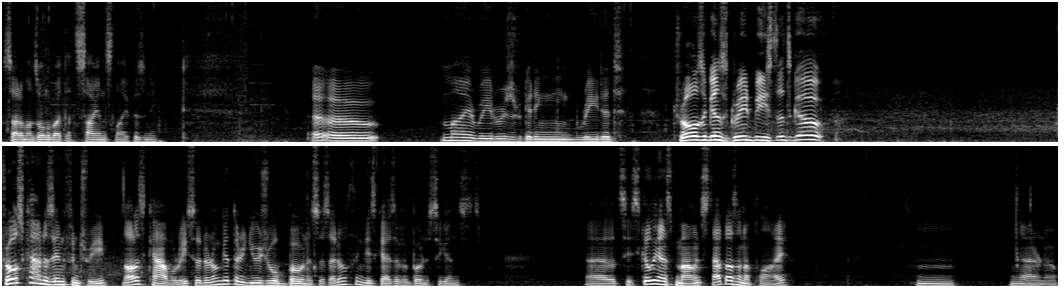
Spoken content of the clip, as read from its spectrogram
Saruman's all about that science life, isn't he? Uh-oh. My raiders are getting raided. Trolls against Great Beast, let's go! Trolls count as infantry, not as cavalry, so they don't get their usual bonuses. I don't think these guys have a bonus against... Uh, let's see, skill against mounts, that doesn't apply. Hmm, I don't know.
